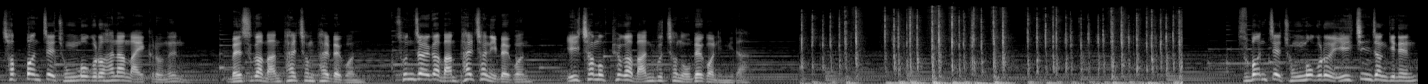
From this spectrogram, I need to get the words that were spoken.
첫 번째 종목으로 하나마이크론은 매수가 18,800원, 손절가 18,200원, 1차 목표가 19,500원입니다. 두 번째 종목으로 일진전기는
